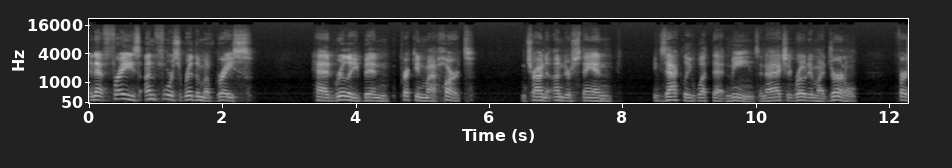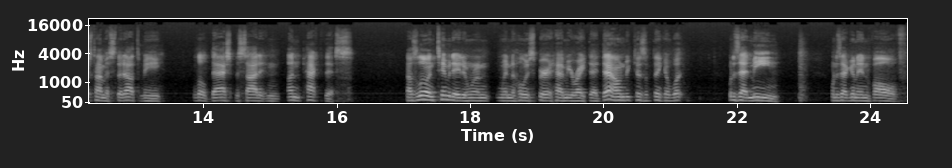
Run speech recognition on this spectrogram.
And that phrase, unforced rhythm of grace, had really been pricking my heart and trying to understand exactly what that means. And I actually wrote in my journal, first time it stood out to me, a little dash beside it and unpack this. I was a little intimidated when, when the Holy Spirit had me write that down because I'm thinking, what, what does that mean? What is that going to involve?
